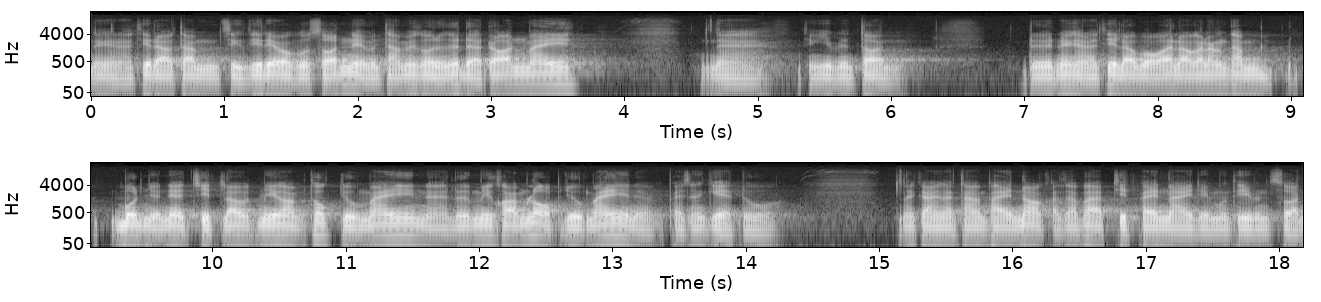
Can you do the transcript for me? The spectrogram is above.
ในขณะที่เราทำสิ่งที่เรียกว่ากุศลเนี่ยมันทำให้คนอื่นเดือดร้อนไหมนะอย่างนี้เป็นต้น หรือในขณะที่เราบอกว่าเรากำลังทำบุญอยู่เนี่ยจิตเรามีความทุกข์อยู่ไหมนะหรือมีความโลภอยู่ไหมเนี่ยไปสังเกตดู ในการกระทำภายนอกกับสภาพจิตภายในเนี่ยบางทีมันสวน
